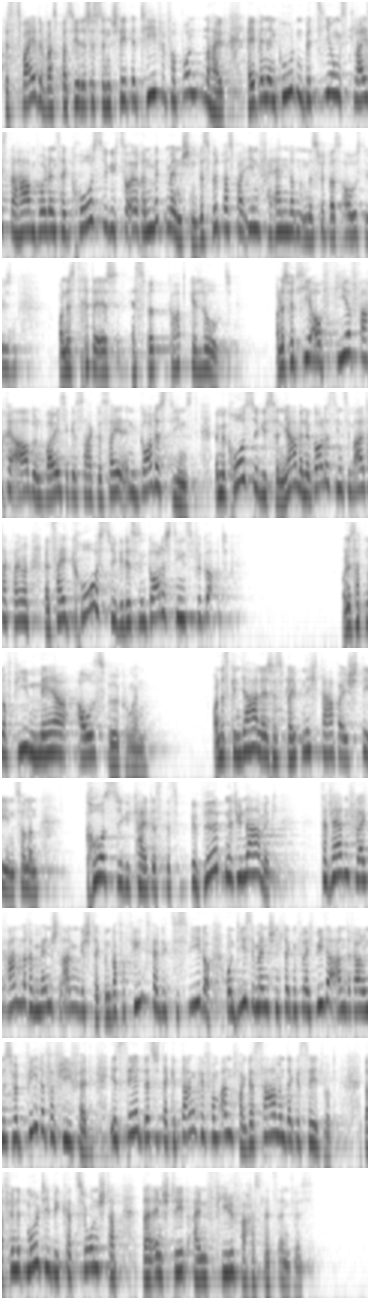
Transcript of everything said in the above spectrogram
Das Zweite, was passiert ist, es entsteht eine tiefe Verbundenheit. Hey, wenn ihr einen guten Beziehungskleister haben wollt, dann seid großzügig zu euren Mitmenschen. Das wird was bei ihnen verändern und es wird was auslösen. Und das Dritte ist, es wird Gott gelobt. Und es wird hier auf vierfache Art und Weise gesagt, es sei ein Gottesdienst. Wenn wir großzügig sind, ja, wenn wir Gottesdienst im Alltag feiern, dann seid großzügig, das ist ein Gottesdienst für Gott. Und es hat noch viel mehr Auswirkungen. Und das Geniale ist, es bleibt nicht dabei stehen, sondern Großzügigkeit, das, das bewirkt eine Dynamik. Da werden vielleicht andere Menschen angesteckt und da vervielfältigt sich wieder. Und diese Menschen stecken vielleicht wieder andere an und es wird wieder vervielfältigt. Ihr seht, das ist der Gedanke vom Anfang, der Samen, der gesät wird. Da findet Multiplikation statt, da entsteht ein Vielfaches letztendlich.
